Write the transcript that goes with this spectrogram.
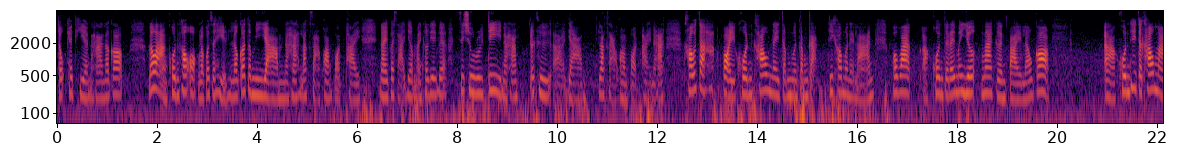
โต๊ะแคทเคียร์นะคะ แล้วก็ระหว่างคนเข้าออกเราก็จะเห็น แล้วก็จะมียามนะคะ รักษาความปลอดภัย ในภาษาเยอรมันเขาเรียกว่า security นะคะ ก็คืออยามรักษาความปลอดภัยนะคะ เขาจะปล่อยคนเข้าในจำนวนจำกัดที่เข้ามาในร้าน เพราะว่าคนจะได้ไม่เยอะมากเกินไป แล้วก็ คนที่จะเข้ามา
